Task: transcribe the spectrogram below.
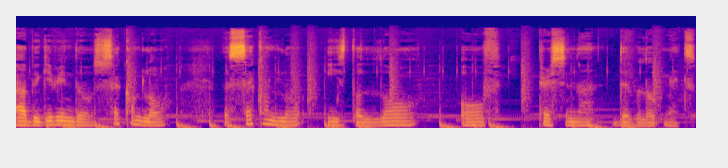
I'll be giving the second law. The second law is the law of personal development.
